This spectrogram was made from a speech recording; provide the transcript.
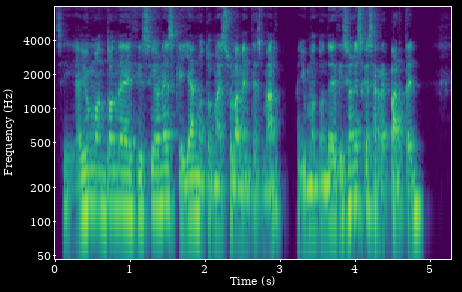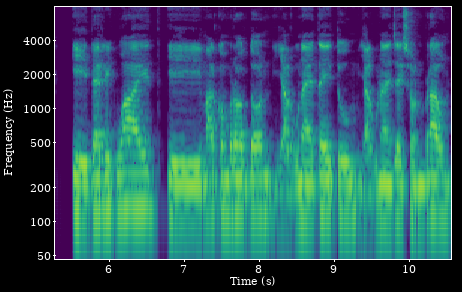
Sí, hay un montón de decisiones que ya no toma solamente Smart. Hay un montón de decisiones que se reparten. Y Derrick White y Malcolm Brogdon y alguna de Tatum y alguna de Jason Brown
